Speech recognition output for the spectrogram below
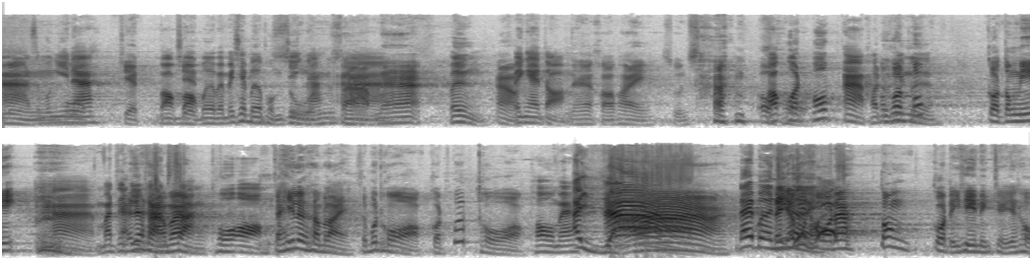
หอ่านึ่งสมมติงี้นะ เจ็ดบอกบอกเบอร์ไปไม่ใช่เบอร์ผมจริงนะศูย์สามอ่นะฮะ ปึ้งอ้าว เป็นไงต่อนะฮะขออภัยศูนย์สามโอ้พอโหกดปุ๊บอ่าขอดูกดที่ปุ๊มืบอ กดตรงนี้อ่ามันจะแล้วมีจะกาถารมว่าสั่งโทรออก จะให้เลือกทำอะไร สมมติโทรออกกดปุ๊บโทรออกโทรไหมไอ้ยาอ่าอ่าได้เบอร์แต่นี้ยังเลไม่ยโทรนะต้องกดอีกทีหนึ่งถึงจะโทร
